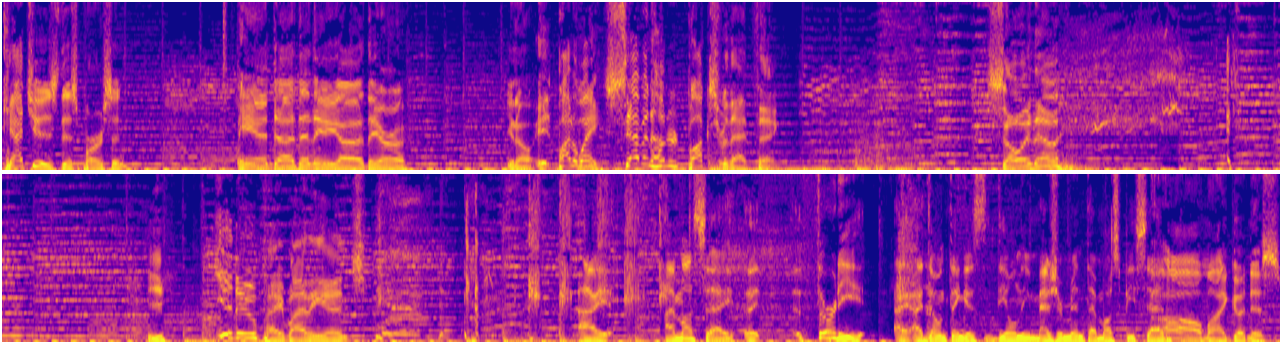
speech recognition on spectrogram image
catches this person, and uh, then they uh, they are, uh, you know. It, by the way, seven hundred bucks for that thing. So I know you, you do pay by the inch. I I must say, uh, thirty. I, I don't think is the only measurement that must be said. Oh my goodness!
